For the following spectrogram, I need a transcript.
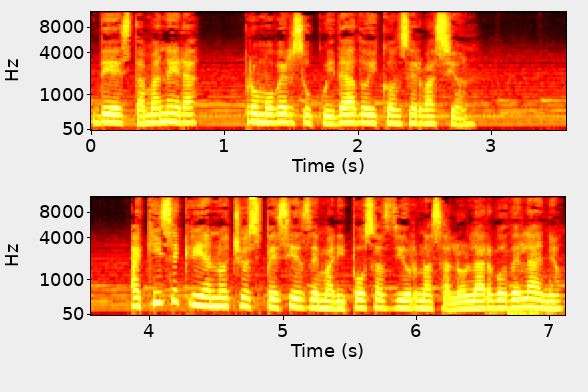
de esta manera, promover su cuidado y conservación. Aquí se crían ocho especies de mariposas diurnas a lo largo del año,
